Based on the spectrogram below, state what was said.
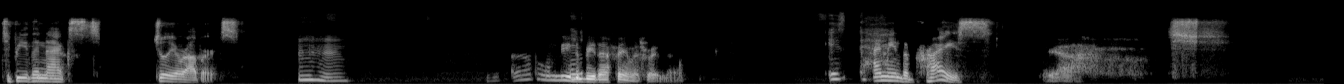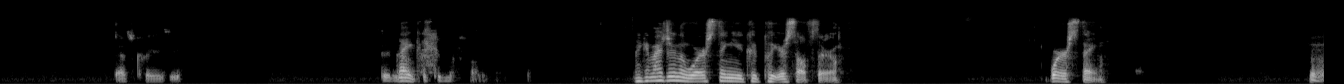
to be the next Julia Roberts. Mm-hmm. I don't need to be that famous right now. Is I mean the price. Yeah. That's crazy. Did like, like imagine the worst thing you could put yourself through. Worst thing. Hmm.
